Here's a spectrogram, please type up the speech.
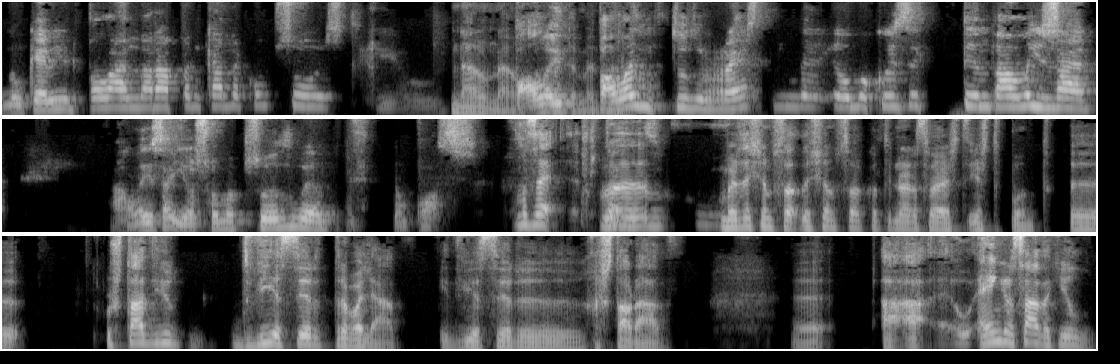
Não quero ir para lá andar à pancada com pessoas. eu- Não, não. para, além, para não. além de tudo o resto, ainda é uma coisa que tende a aleijar. A aleijar. E eu sou uma pessoa doente. Não posso. Mas é, Portanto- uh, mas deixa-me só, deixa só continuar só este, este ponto. Uh, o estádio devia ser trabalhado e devia ser uh, restaurado. Uh, há- há- é engraçado aquilo.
